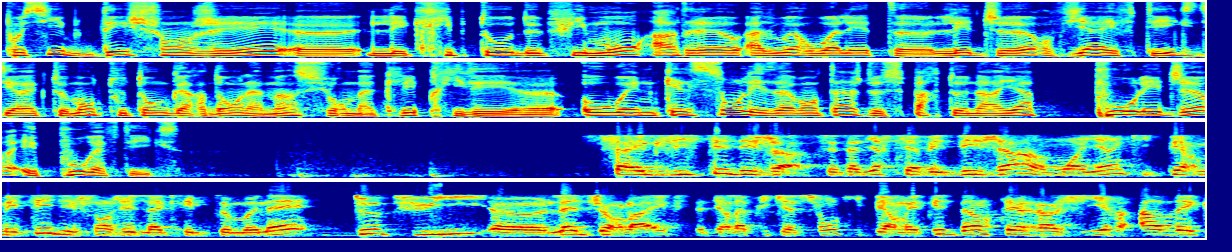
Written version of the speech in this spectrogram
possible d'échanger euh, les cryptos depuis mon hardware wallet euh, Ledger via FTX directement tout en gardant la main sur ma clé privée. Euh, Owen, quels sont les avantages de ce partenariat pour Ledger et pour FTX ça existait déjà, c'est-à-dire qu'il y avait déjà un moyen qui permettait d'échanger de la crypto-monnaie depuis Ledger Live, c'est-à-dire l'application qui permettait d'interagir avec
